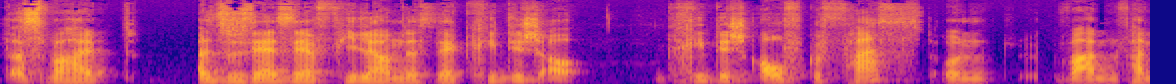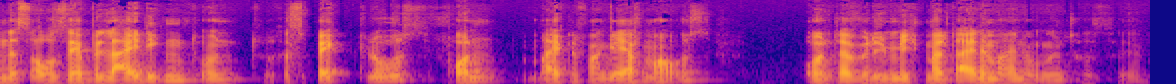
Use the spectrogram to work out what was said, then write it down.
das war halt also sehr, sehr viele haben das sehr kritisch, kritisch aufgefasst und waren, fanden das auch sehr beleidigend und respektlos von Michael van Gerven aus. Und da würde mich mal deine Meinung interessieren.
